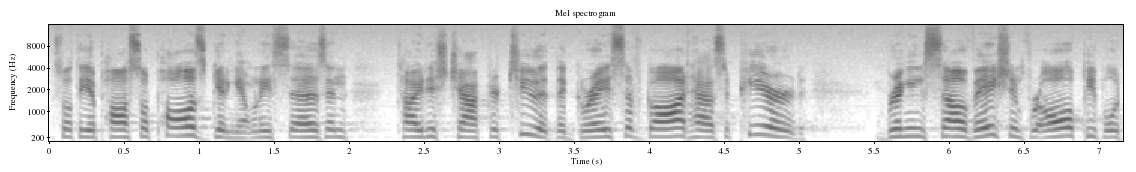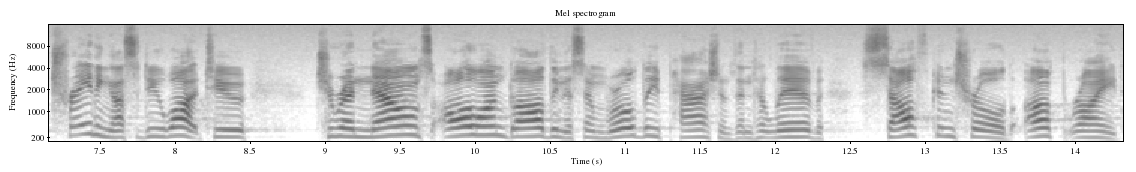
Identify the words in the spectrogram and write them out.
That's what the Apostle Paul is getting at when he says in Titus chapter 2 that the grace of God has appeared, bringing salvation for all people, training us to do what? To to renounce all ungodliness and worldly passions, and to live self controlled, upright,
